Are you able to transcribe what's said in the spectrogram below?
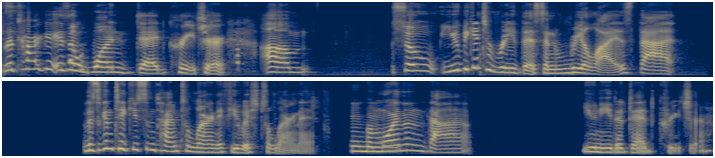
the target is a one dead creature. Um, so you begin to read this and realize that this is going to take you some time to learn if you wish to learn it. But more than that, you need a dead creature.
